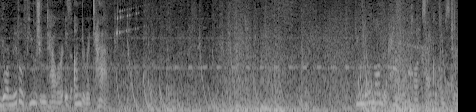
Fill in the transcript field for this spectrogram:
Your middle fusion tower is under attack. You no longer have a clock cycle booster.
